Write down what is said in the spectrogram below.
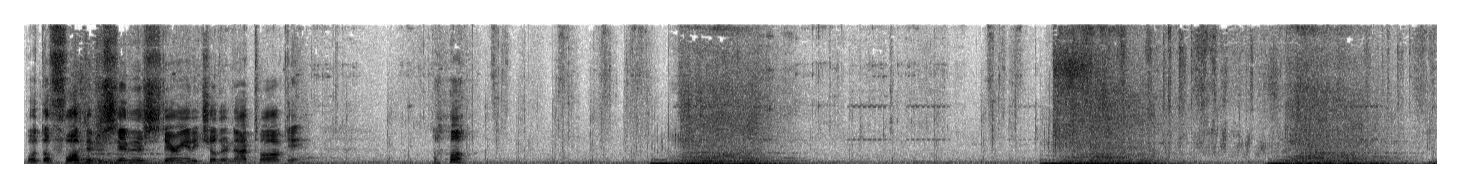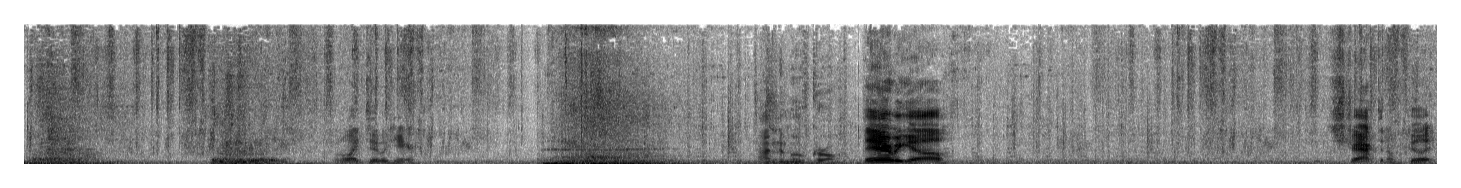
What the fuck? They're just standing there staring at each other, not talking. do I do here? Time to move, girl. There we go. Distracted him. Good.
